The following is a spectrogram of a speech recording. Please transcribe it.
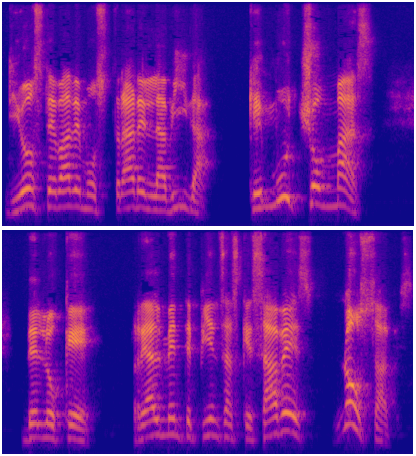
Dios te va a demostrar en la vida que mucho más de lo que realmente piensas que sabes, no sabes.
